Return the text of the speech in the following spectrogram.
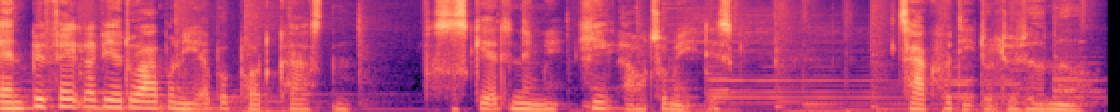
Anbefaler vi, at du abonnerer på podcasten, for så sker det nemlig helt automatisk. Tak fordi du lyttede med.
